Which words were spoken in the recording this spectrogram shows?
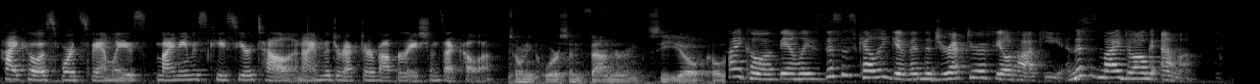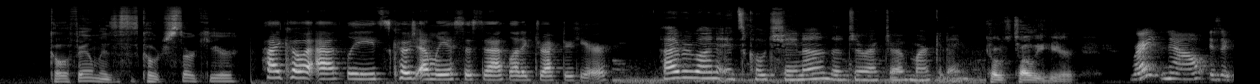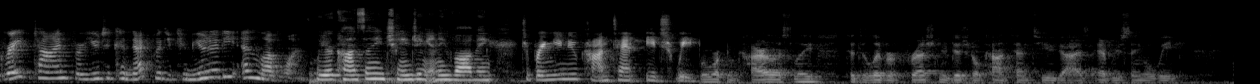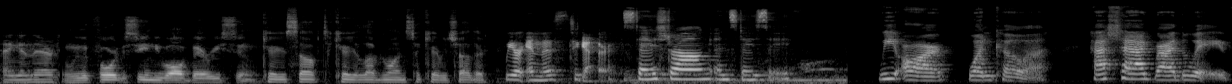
Hi, Koa sports families. My name is Casey Ertel, and I'm the Director of Operations at Koa. Tony Corson, founder and CEO of Koa. Hi, Koa families. This is Kelly Given, the Director of Field Hockey, and this is my dog, Emma. Koa families, this is Coach Stark here. Hi, Koa athletes. Coach Emily, Assistant Athletic Director here. Hi, everyone. It's Coach Shayna, the Director of Marketing. Coach Tully here. Right now is a great time for you to connect with your community and loved ones. We are constantly changing and evolving to bring you new content each week. We're working tirelessly to deliver fresh new digital content to you guys every single week. Hang in there. And we look forward to seeing you all very soon. Take care of yourself, take care of your loved ones, take care of each other. We are in this together. Stay strong and stay safe. We are one Koa. Hashtag ride the wave.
